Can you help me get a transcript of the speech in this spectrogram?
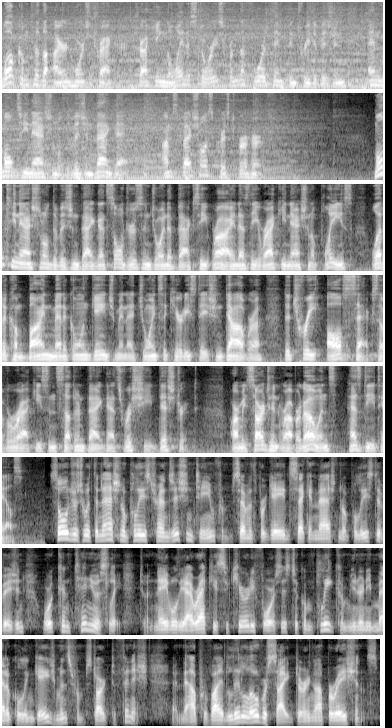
Welcome to the Iron Horse Tracker, tracking the latest stories from the 4th Infantry Division and Multinational Division Baghdad. I'm Specialist Christopher Herff. Multinational Division Baghdad soldiers enjoyed a backseat ride as the Iraqi National Police led a combined medical engagement at Joint Security Station Doura to treat all sects of Iraqis in southern Baghdad's Rashid district. Army Sergeant Robert Owens has details. Soldiers with the National Police Transition Team from 7th Brigade, 2nd National Police Division work continuously to enable the Iraqi security forces to complete community medical engagements from start to finish and now provide little oversight during operations.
